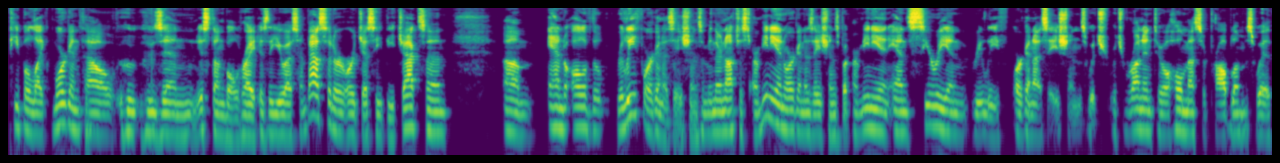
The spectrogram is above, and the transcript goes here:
people like Morgenthau, who, who's in Istanbul, right, is the U.S. ambassador, or Jesse B. Jackson, um, and all of the relief organizations. I mean, they're not just Armenian organizations, but Armenian and Syrian relief organizations, which which run into a whole mess of problems with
